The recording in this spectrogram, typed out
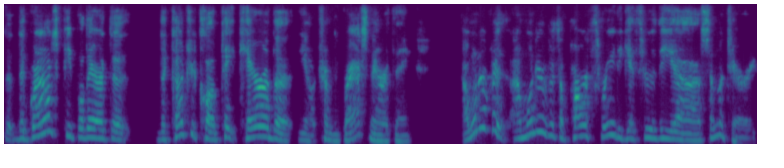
the, the grounds people there at the the country club take care of the you know trim the grass and everything. I wonder if it I wonder if it's a par three to get through the uh cemetery.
